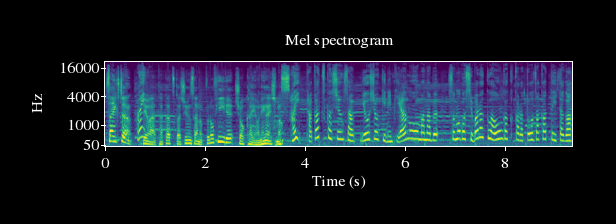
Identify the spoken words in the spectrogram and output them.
さあいくちゃん、はい。では高塚俊さんのプロフィール紹介お願いします。はい。高塚俊さん幼少期にピアノを学ぶ。その後しばらくは音楽から遠ざかっていたが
